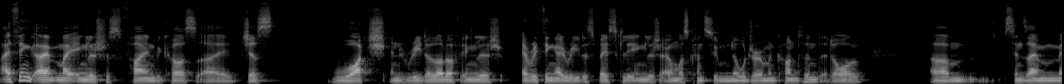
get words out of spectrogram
I think I, my English is fine because I just watch and read a lot of English. Everything I read is basically English. I almost consume no German content at all. um, since I'm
